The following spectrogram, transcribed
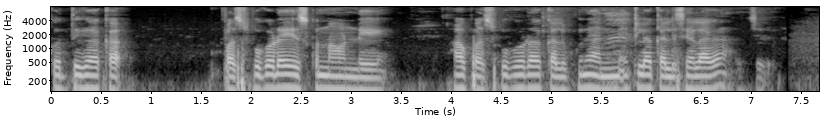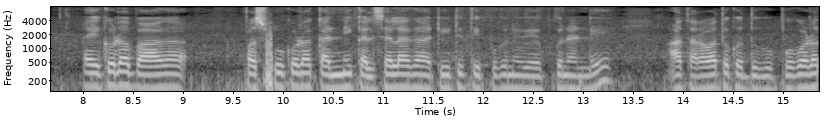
కొద్దిగా క పసుపు కూడా వేసుకున్నామండి. ఆ పసుపు కూడా కలుపుకుని అన్నిట్లో కలిసేలాగా అవి కూడా బాగా పసుపు కూడా అన్నీ కలిసేలాగా అటు ఇటు తిప్పుకుని వేపుకునండి. ఆ తర్వాత కొద్దిగా ఉప్పు కూడా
